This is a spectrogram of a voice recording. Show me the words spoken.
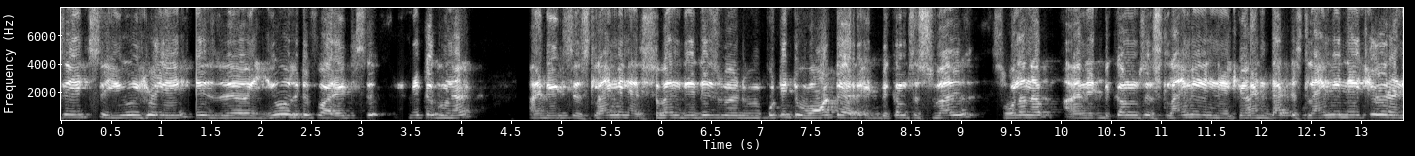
Seeds usually is uh, used for its guna and its sliminess. When this is put into water, it becomes a swell, swollen up, and it becomes slimy in nature. And that slimy nature and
